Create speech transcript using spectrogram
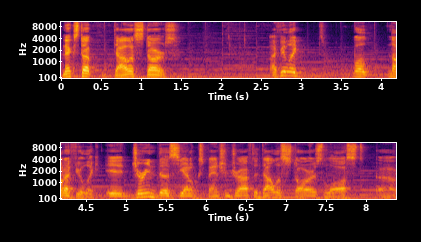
Next up, Dallas Stars. I feel like, well, not I feel like. It, during the Seattle expansion draft, the Dallas Stars lost uh,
